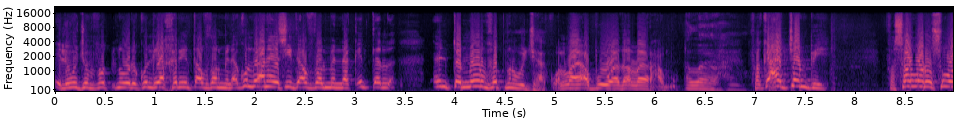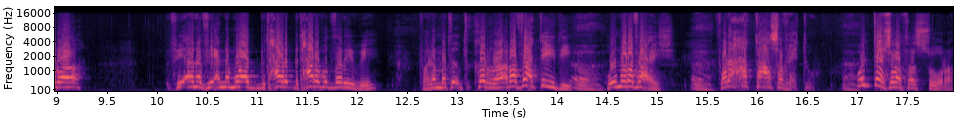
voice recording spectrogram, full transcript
اللي وجهه بفوت نور يقول لي يا خليل أنت أفضل مني أقول له أنا يا سيدي أفضل منك. أنت أنت النور بفوت من وجهك. والله يا ابوه هذا الله يرحمه. الله يرحمه. فقعد جنبي فصوروا صورة في أنا في عندنا مواد بتحارب بتحارب الضريبة. فلما تقرها رفعت إيدي. آه. هو ما رفعش. آه. فراح حطها على صفحته. وانتشرت هالصوره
